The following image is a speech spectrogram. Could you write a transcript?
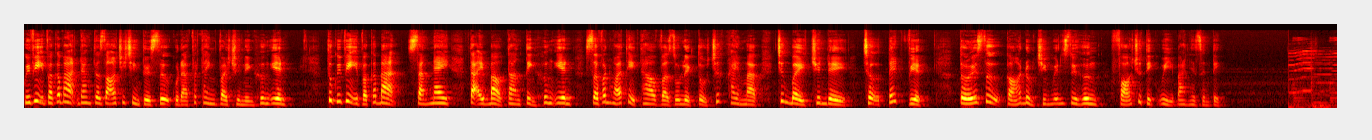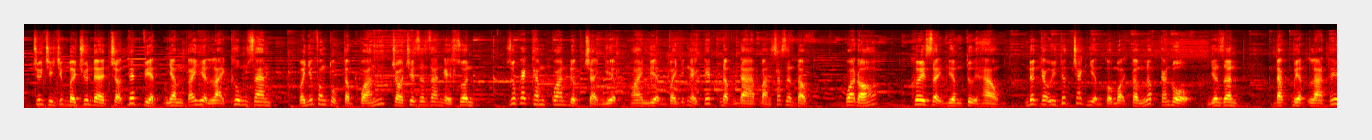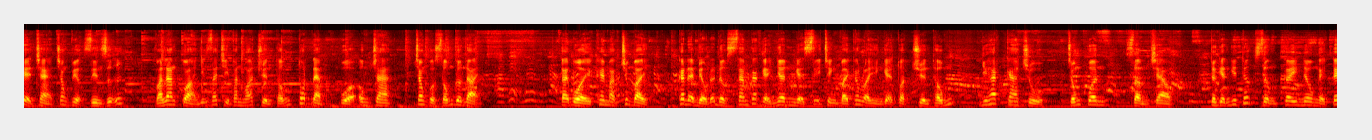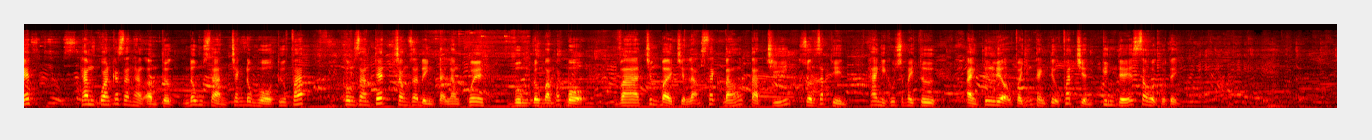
Quý vị và các bạn đang theo dõi chương trình thời sự của Đài Phát thanh và Truyền hình Hưng Yên. Thưa quý vị và các bạn, sáng nay tại Bảo tàng tỉnh Hưng Yên, Sở Văn hóa Thể thao và Du lịch tổ chức khai mạc trưng bày chuyên đề Chợ Tết Việt. Tới dự có đồng chí Nguyễn Duy Hưng, Phó Chủ tịch Ủy ban nhân dân tỉnh. Chương trình trưng bày chuyên đề Chợ Tết Việt nhằm tái hiện lại không gian và những phong tục tập quán, trò chơi dân gian ngày xuân, giúp khách tham quan được trải nghiệm hoài niệm về những ngày Tết đậm đà bản sắc dân tộc. Qua đó, khơi dậy niềm tự hào, nâng cao ý thức trách nhiệm của mọi tầng lớp cán bộ, nhân dân, đặc biệt là thế hệ trẻ trong việc gìn giữ và lan tỏa những giá trị văn hóa truyền thống tốt đẹp của ông cha trong cuộc sống đương đại. Tại buổi khai mạc trưng bày, các đại biểu đã được xem các nghệ nhân, nghệ sĩ trình bày các loại hình nghệ thuật truyền thống như hát ca trù, chống quân, dầm trèo, thực hiện nghi thức dựng cây nêu ngày Tết, tham quan các gian hàng ẩm thực, nông sản, tranh đồng hồ, thư pháp, không gian Tết trong gia đình tại làng quê, vùng Đồng bằng Bắc Bộ và trưng bày triển lãm sách báo, tạp chí Xuân Giáp Thìn 2024, ảnh tư liệu về những thành tựu phát triển kinh tế xã hội của tỉnh.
